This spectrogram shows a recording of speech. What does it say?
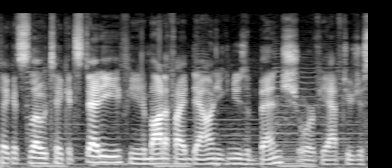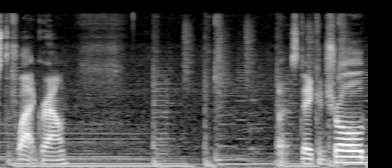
Take it slow, take it steady. If you need to modify down, you can use a bench, or if you have to, just the flat ground. But stay controlled.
